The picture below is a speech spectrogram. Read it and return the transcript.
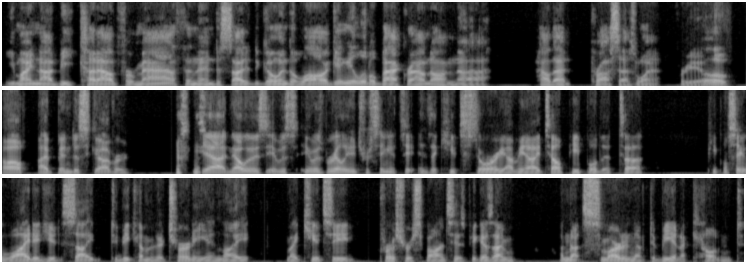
you might not be cut out for math and then decided to go into law. Give me a little background on uh, how that process went for you. Oh, oh, I've been discovered. yeah, no, it was it was it was really interesting. It's it's a cute story. I mean, I tell people that uh, people say, "Why did you decide to become an attorney?" And my my cutesy first response is because I'm I'm not smart enough to be an accountant.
